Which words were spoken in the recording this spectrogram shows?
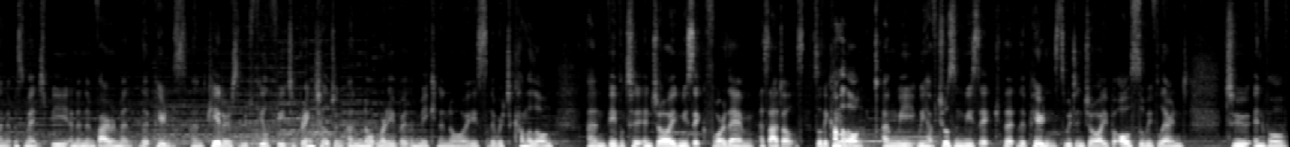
and it was meant to be in an environment that parents and carers would feel free to bring children and not worry about them making a noise. They were to come along and be able to enjoy music for them as adults. So they come along and we, we have chosen music that the parents would enjoy but also we've learned to involve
